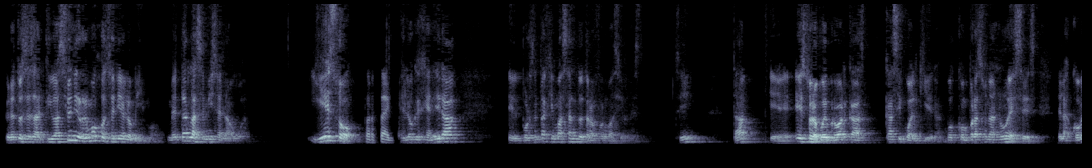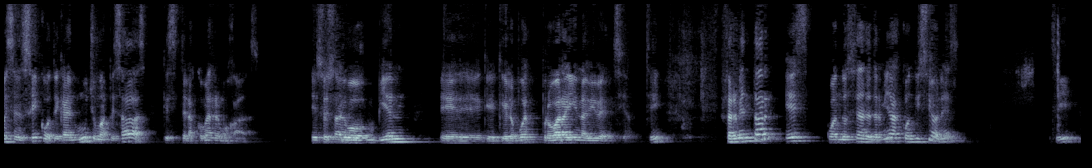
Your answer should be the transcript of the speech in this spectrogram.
Pero entonces activación y remojo sería lo mismo, meter la semilla en agua. Y eso es lo que genera el porcentaje más alto de transformaciones. ¿sí? Eh, eso lo puede probar casi cualquiera. Vos compras unas nueces, te las comes en seco, te caen mucho más pesadas que si te las comes remojadas. Eso es algo bien eh, que, que, lo puedes probar ahí en la vivencia. ¿sí? Fermentar es cuando sean determinadas condiciones ¿sí?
